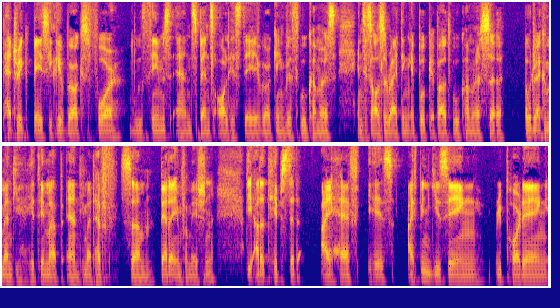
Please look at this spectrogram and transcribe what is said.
Patrick basically works for WooThemes and spends all his day working with WooCommerce and he's also writing a book about WooCommerce. So I would recommend you hit him up and he might have some better information. The other tips that I have is I've been using reporting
